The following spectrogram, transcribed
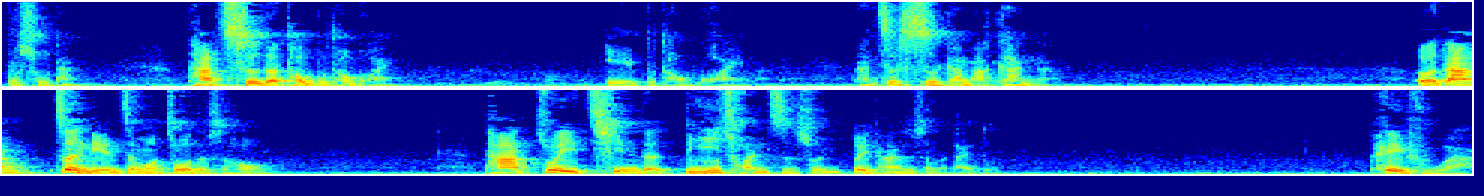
不舒坦，他吃的痛不痛快？也不痛快嘛。那这事干嘛干呢？而当正莲这么做的时候，他最亲的嫡传子孙对他是什么态度？佩服啊！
